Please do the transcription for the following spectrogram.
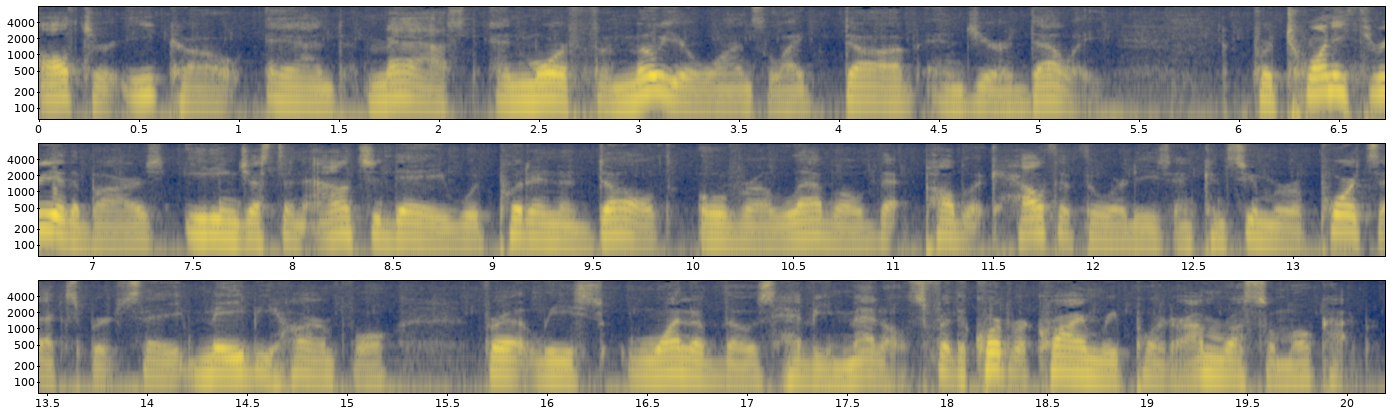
Alter Eco and Mast, and more familiar ones like Dove and Ghirardelli. For 23 of the bars, eating just an ounce a day would put an adult over a level that public health authorities and consumer reports experts say may be harmful for at least one of those heavy metals. For the Corporate Crime Reporter, I'm Russell Mokhiber.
